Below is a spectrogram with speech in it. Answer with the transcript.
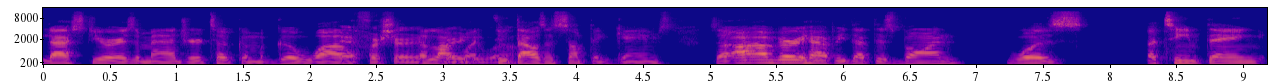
last year as a manager. It took him a good while, yeah, for sure, a lot like two thousand something games. So I, I'm very happy that this bond was a team thing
